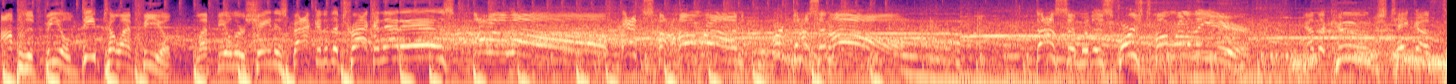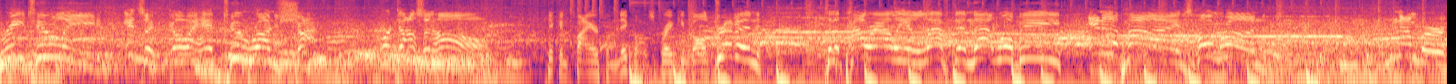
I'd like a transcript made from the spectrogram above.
Opposite field, deep to left field. Left fielder Shane is back into the track, and that is over the wall. With his first home run of the year. And the Cougs take a 3-2 lead. It's a go-ahead two-run shot for Dawson Hall. Kick and fire from Nichols. Breaking ball driven to the power alley and left, and that will be into the pines. Home run. Number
